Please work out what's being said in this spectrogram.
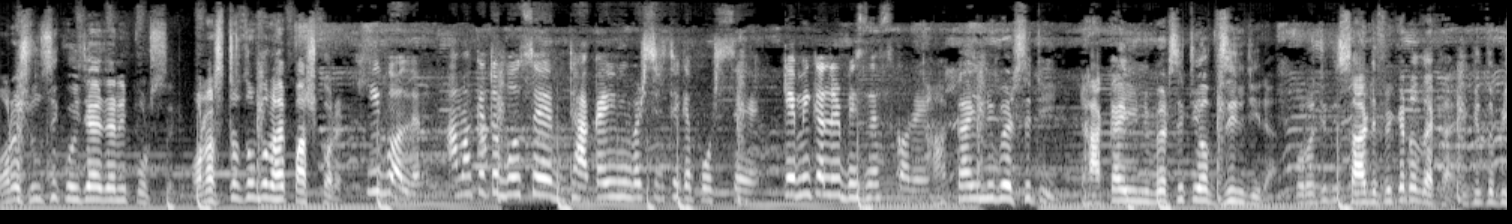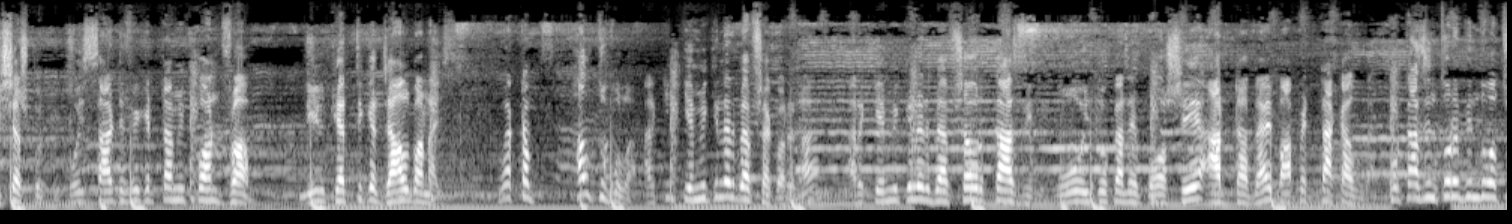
পরে শুনছি কই জায়গায় জানি পড়ছে। অনার্সটা তো মনে হয় পাস করে। কি বলেন? আমাকে তো বলছে ঢাকা ইউনিভার্সিটি থেকে পড়ছে কেমিক্যালের বিজনেস করে। Dhaka university Dhaka university of Jinjira ওরা যদি সার্টিফিকেটও দেখায় তুই কিন্তু বিশ্বাস করবি। ওই সার্টিফিকেটটা আমি কনফার্ম নীল ক্ষেত থেকে জাল বানাইছি। ও একটা ফালতু বলা। আর কি কেমিক্যালের ব্যবসা করে না? আর কেমিক্যালের ব্যবসা ওর কাজিন ওই দোকানে বসে আড্ডা দেয়, বাপের টাকা উড়ায়। ওর কাজিন তোরে বিন্দু মাত্র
